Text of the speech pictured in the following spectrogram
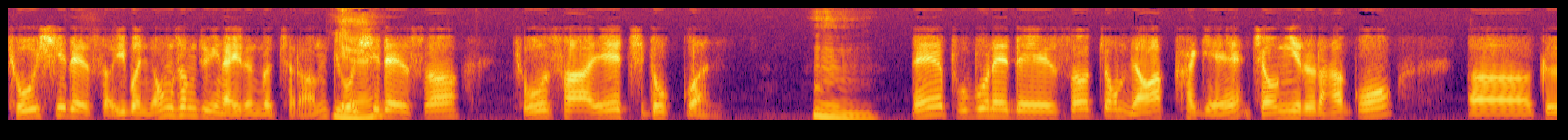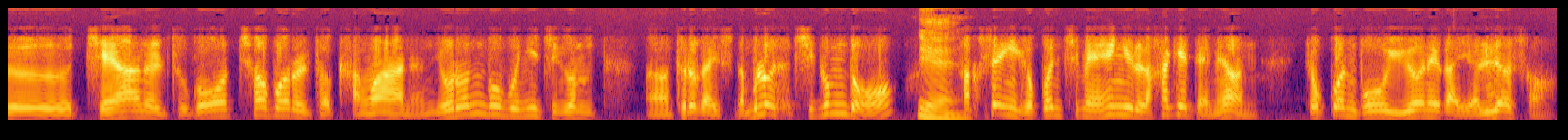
교실에서 이번 영성중이나 이런 것처럼 예. 교실에서 교사의 지도권 음. 의 부분에 대해서 좀 명확하게 정의를 하고 어, 그 제한을 두고 처벌을 더 강화하는 이런 부분이 지금 어, 들어가 있습니다. 물론 지금도 예. 학생이 교권 침해 행위를 하게 되면 교권 보호 위원회가 열려서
